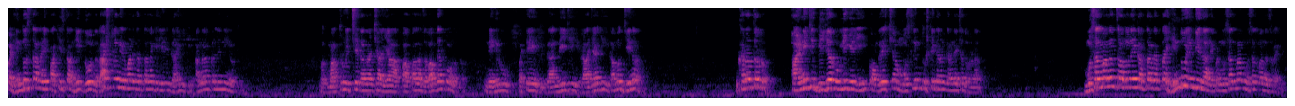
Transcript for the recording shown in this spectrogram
पण हिंदुस्थान आणि पाकिस्तान ही दोन राष्ट्र निर्माण करताना केलेली घाई ही अनाकलनीय होती. मग मातृइच्छेदनाच्या या पापाला जबाबदार कोण होतं? नेहरू पटेल गांधीजी राजाजी का मग जिना? खरं तर फाळणीची बीज रोवली गेली काँग्रेसच्या मुस्लिम तुष्टीकरण करण्याच्या धोरणात. मुसलमानांचं अनुनय करता करता हिंदू हिंदी झाले पण मुसलमान मुसलमानच राहिले.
